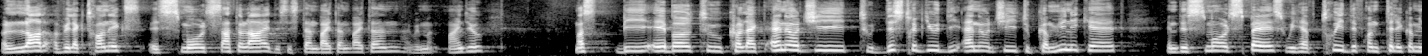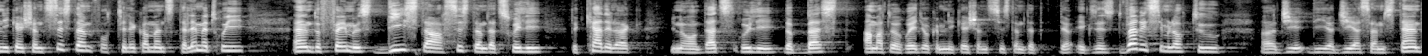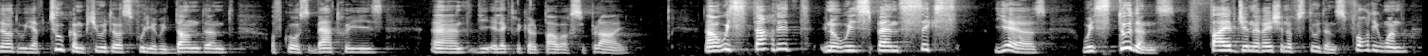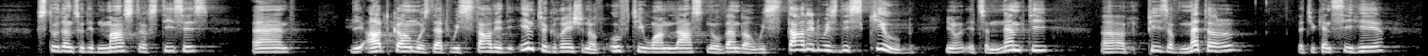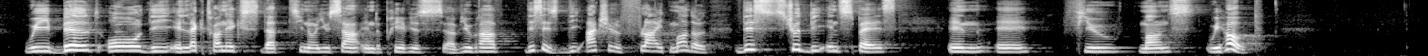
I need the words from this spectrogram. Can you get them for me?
a lot of electronics, a small satellite, this is 10 by 10 by 10, I remind you, must be able to collect energy, to distribute the energy, to communicate. In this small space, we have three different telecommunication systems for telecom and telemetry, and the famous D-Star system that's really the Cadillac, you know, that's really the best amateur radio communication system that there exists, very similar to uh, the uh, GSM standard. We have two computers, fully redundant, of course, batteries, and the electrical power supply. Now, we started, you know, we spent six years with students, five generation of students, 41 students who did master's thesis, and the outcome was that we started the integration of OUFTI-1 last November. We started with this cube, you know, it's an empty uh, piece of metal that you can see here. We built all the electronics that you, know, you saw in the previous uh, view graph. This is the actual flight model. This should be in space in a few months, we hope.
